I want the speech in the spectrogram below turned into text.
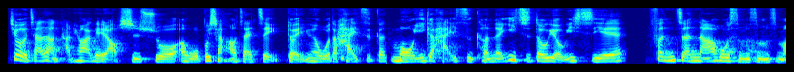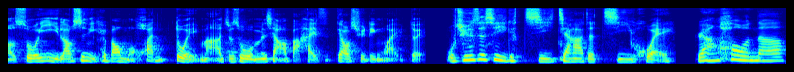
就有家长打电话给老师说：“啊，我不想要在这一队，因为我的孩子跟某一个孩子可能一直都有一些。”纷争啊，或什么什么什么，所以老师，你可以帮我们换队吗？就是我们想要把孩子调去另外一队，我觉得这是一个极佳的机会。然后呢，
